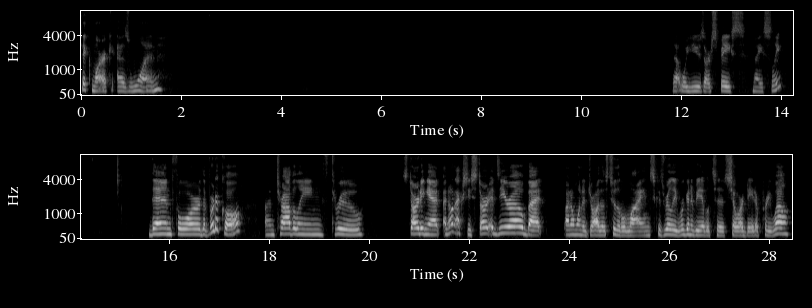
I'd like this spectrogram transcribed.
tick mark as 1. That will use our space nicely. Then for the vertical, I'm traveling through starting at, I don't actually start at zero, but I don't want to draw those two little lines because really we're going to be able to show our data pretty well.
